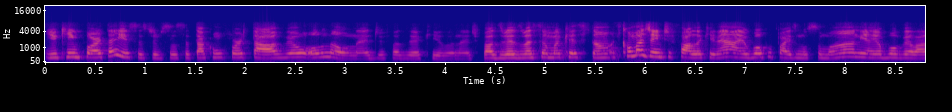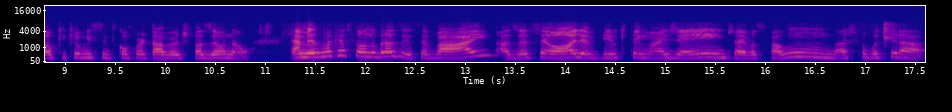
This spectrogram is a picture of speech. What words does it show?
E o que importa é isso, tipo, se você tá confortável ou não, né, de fazer aquilo, né? Tipo, às vezes vai ser uma questão. Como a gente fala aqui, né? Ah, eu vou pro país muçulmano e aí eu vou ver lá o que, que eu me sinto confortável de fazer ou não. É a mesma questão no Brasil. Você vai, às vezes você olha, viu que tem mais gente, aí você fala, hum, acho que eu vou tirar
